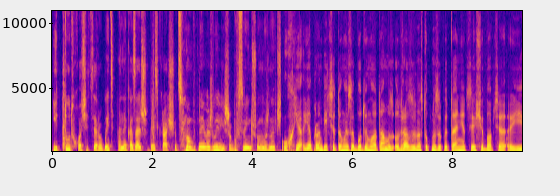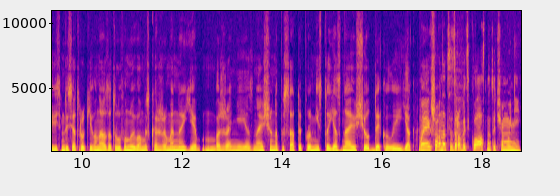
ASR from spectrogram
і тут хочеться робити, а не казати, що десь краще. Це, мабуть, найважливіше, бо все іншого можна вчити. Ох, я я про амбіції, то ми забудемо. А там одразу наступне запитання: це якщо бабця їй 80 років, вона зателефонує вам і скаже: у мене є бажання, я знаю, що написати про місто, я знаю, що де, коли і як. Ну, якщо вона це зробить класно, то чому ні?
